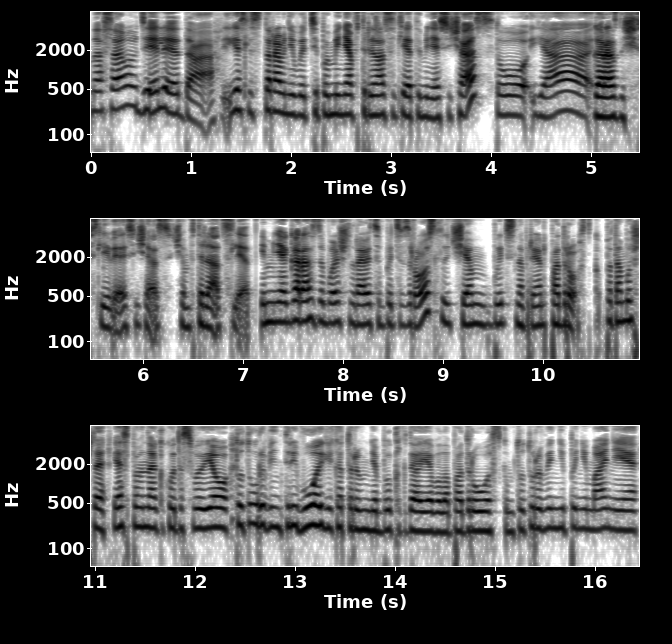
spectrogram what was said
На самом деле, да. Если сравнивать, типа, меня в 13 лет и меня сейчас, то я гораздо счастливее сейчас, чем в 13 лет. И мне гораздо больше нравится быть взрослой, чем быть, например, подростком. Потому что я вспоминаю какой-то свое тот уровень тревоги, который у меня был, когда я была подростком, тот уровень непонимания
